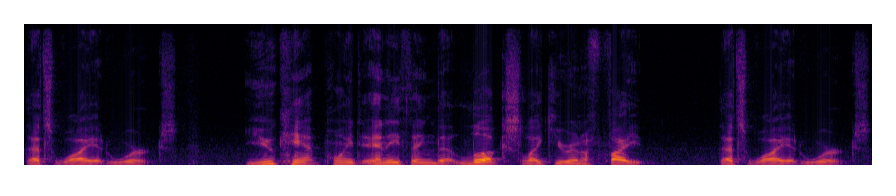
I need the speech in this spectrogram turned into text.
That's why it works. You can't point anything that looks like you're in a fight. That's why it works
